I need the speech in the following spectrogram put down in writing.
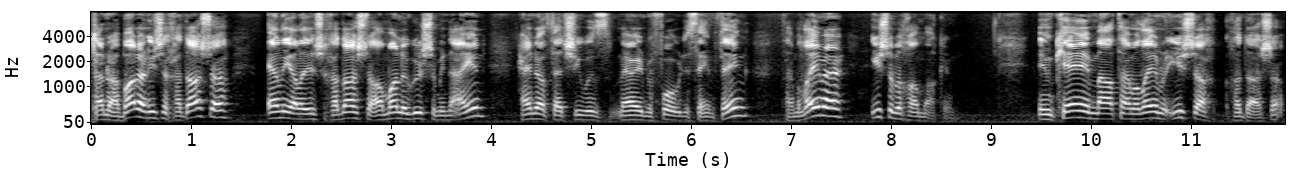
Tanra Rabbanan Isha Chadasha, Enli Ala Isha Chadasha, Almanu Gusha Minayin, hand off that she was married before with the same thing. Lamer, Isha Bechal Makim. Im Kei Mal Time Lamer, Isha Chadasha,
